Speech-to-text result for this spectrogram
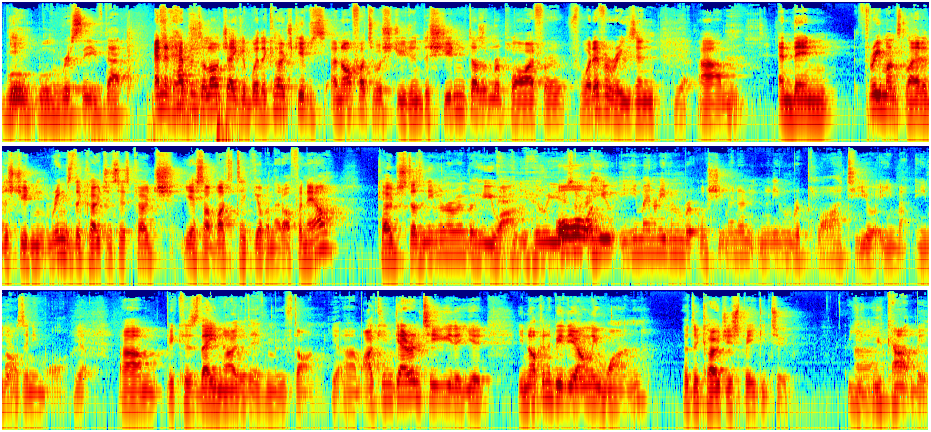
will Yeah. will receive that. And it happens a lot, Jacob, where the coach gives an offer to a student, the student doesn't reply for, for whatever reason, Yeah. um, and then three months later, the student rings the coach and says, "Coach, yes, I'd like to take you up on that offer now. Coach doesn't even remember who you are, Who are you, or sorry? he, he may not even re- or she may not even reply to your email, emails Yep. anymore. Yep. Um, because they know that they've moved on. Yep. Um, I can guarantee you that you you're not going to be the only one that the coach is speaking to. You, you can't be.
